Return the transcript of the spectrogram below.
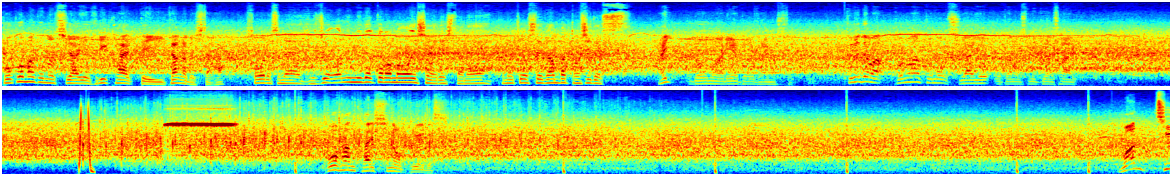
ここまでの試合を振り返っていかがでしたか？そうですね。非常に見どころの多い試合でしたね。この調子で頑張ってほしいです。はいどうもありがとうございました。それではこの後の試合をお楽しみください。後半開始の笛です。ワンツー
